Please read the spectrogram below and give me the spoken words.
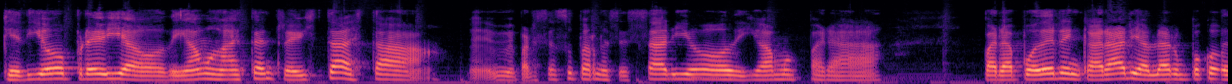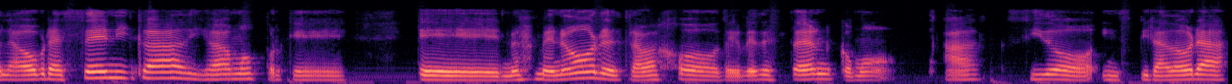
que dio previa o digamos a esta entrevista está eh, me pareció súper necesario, digamos, para, para poder encarar y hablar un poco de la obra escénica, digamos, porque eh, no es menor el trabajo de Greta Stern como ha sido inspiradora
